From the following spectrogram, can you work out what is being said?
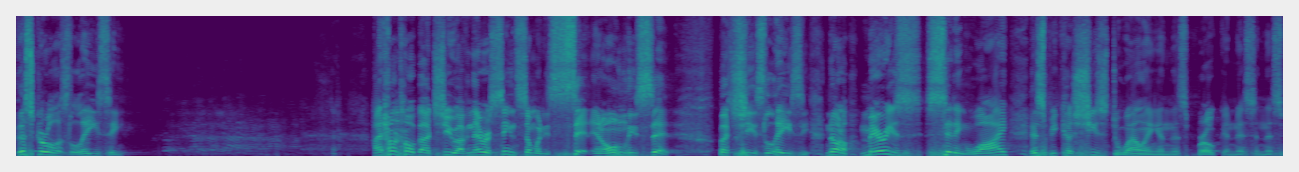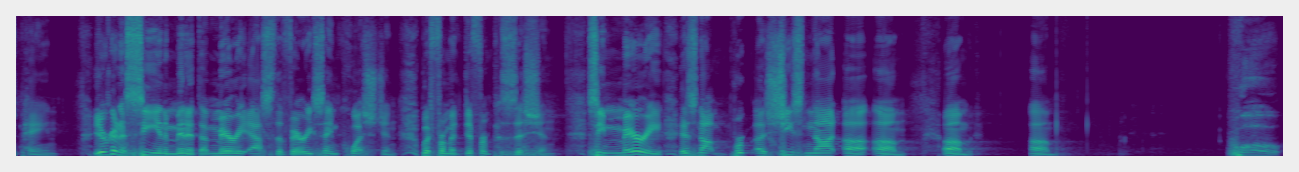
This girl is lazy. I don't know about you. I've never seen somebody sit and only sit, but she's lazy. No, no. Mary's sitting. Why? It's because she's dwelling in this brokenness and this pain. You're going to see in a minute that Mary asked the very same question, but from a different position. See, Mary is not, uh, she's not, uh, um, um, um, whoa,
